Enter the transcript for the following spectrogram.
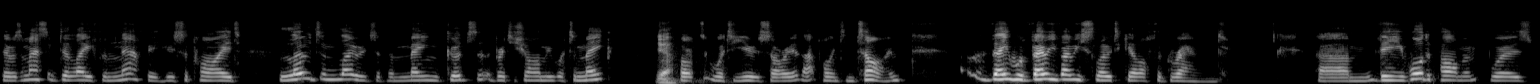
There was a massive delay from NAAFI, who supplied loads and loads of the main goods that the British Army were to make, Yeah. or were to use, sorry, at that point in time. They were very, very slow to get off the ground. Um, the War Department was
